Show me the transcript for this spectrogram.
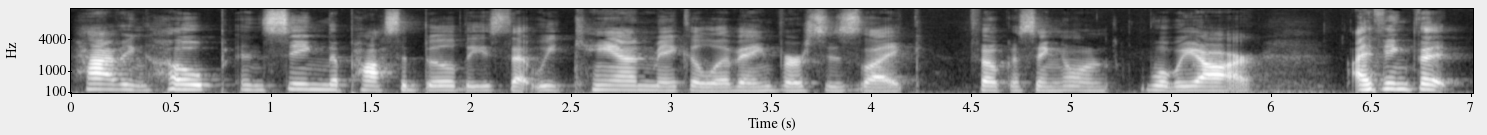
having hope and seeing the possibilities that we can make a living versus like focusing on what we are i think that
